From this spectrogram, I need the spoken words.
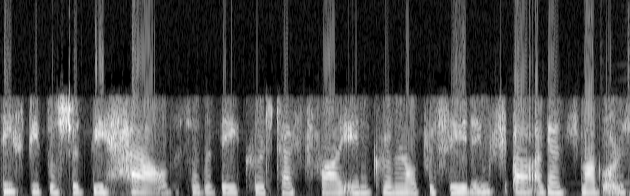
these people should be held so that they could testify in criminal proceedings uh, against smugglers.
